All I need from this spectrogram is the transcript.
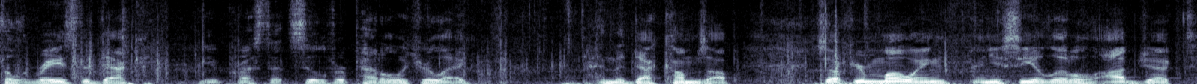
To raise the deck, you press that silver pedal with your leg and the deck comes up. So if you're mowing and you see a little object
